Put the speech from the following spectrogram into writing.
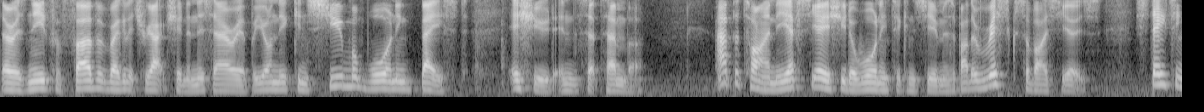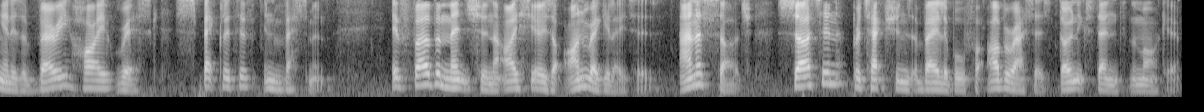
there is need for further regulatory action in this area beyond the consumer warning based issued in September. At the time, the FCA issued a warning to consumers about the risks of ICOs stating it is a very high risk, speculative investment. It further mentioned that ICOs are unregulated, and as such, certain protections available for other assets don't extend to the market.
